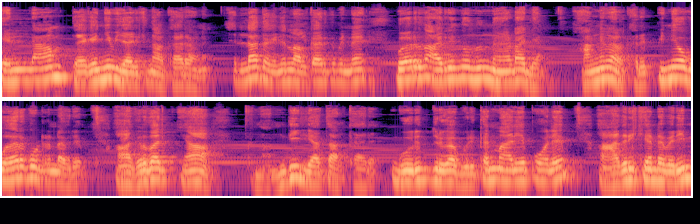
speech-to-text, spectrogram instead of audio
എല്ലാം തികഞ്ഞ് വിചാരിക്കുന്ന ആൾക്കാരാണ്. എല്ലാം തികഞ്ഞുള്ള ആൾക്കാർക്ക് പിന്നെ വേറെ ആരിൽ നിന്നൊന്നും നേടാനില്ല. അങ്ങനെ ആൾക്കാർ പിന്നെയോ വേറെ കൂട്ടുണ്ട് അവർ അകൃതജ്ഞ നന്ദിയില്ലാത്ത ആൾക്കാർ ഗുരുദ്രുക ഗുരുക്കന്മാരെ പോലെ ആദരിക്കേണ്ടവരെയും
